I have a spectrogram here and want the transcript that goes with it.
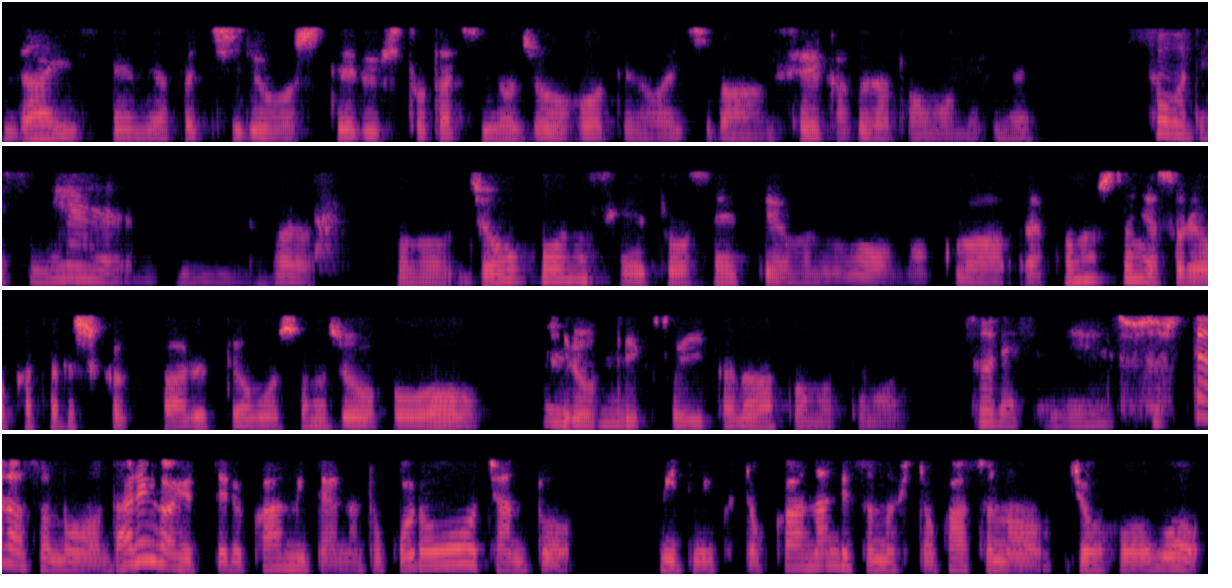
第一線でやっぱり治療をしてる人たちの情報っていうのが一番正確だと思うんですね。そうですね。うん、だから、その情報の正当性っていうものを僕は、この人にはそれを語る資格があるって思う人の情報を拾っていくといいかなと思ってます。うんうんそうですね。そしたら、その、誰が言ってるかみたいなところをちゃんと見ていくとか、なんでその人がその情報を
